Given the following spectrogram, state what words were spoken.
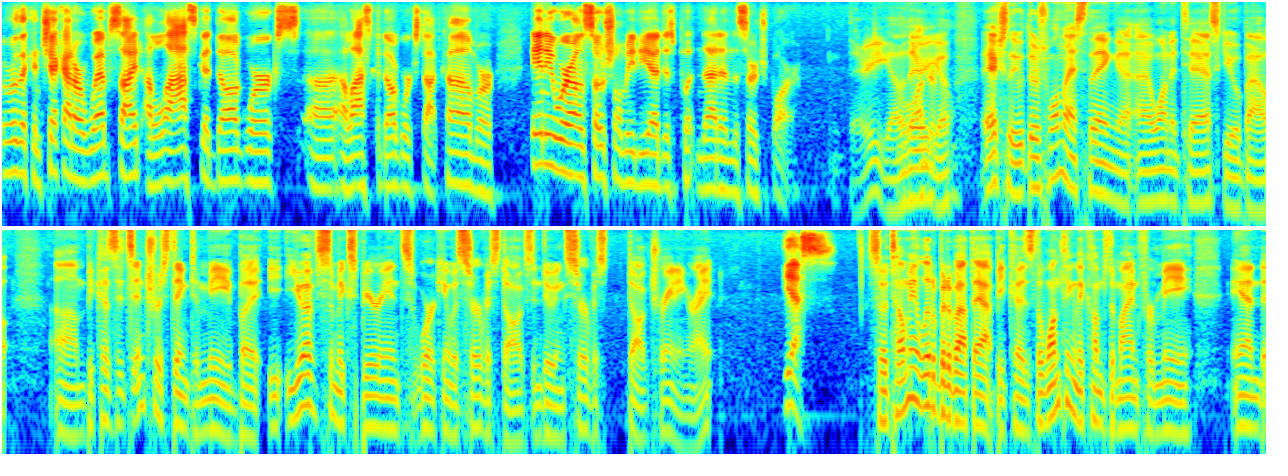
or they can check out our website, Alaska Dogworks, uh, alaskadogworks.com, or anywhere on social media, just putting that in the search bar. There you go. There Wonderful. you go. Actually, there's one last thing I wanted to ask you about. Um, because it's interesting to me, but y- you have some experience working with service dogs and doing service dog training, right? Yes. So tell me a little bit about that because the one thing that comes to mind for me, and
